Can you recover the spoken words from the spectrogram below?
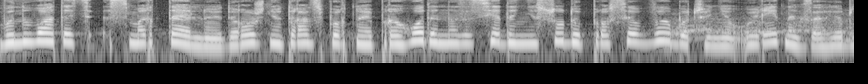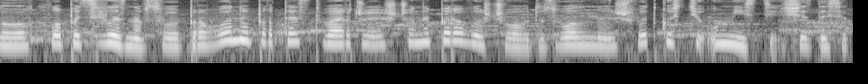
Винуватець смертельної дорожньо-транспортної пригоди на засіданні суду просив вибачення у рідних загиблого. Хлопець визнав свою провину, проте стверджує, що не перевищував дозволеної швидкості у місті 60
